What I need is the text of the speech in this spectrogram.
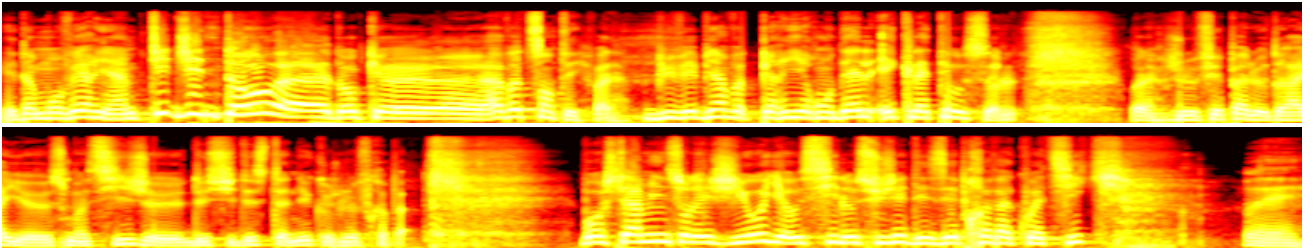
Et dans mon verre, il y a un petit ginto. euh, donc, euh, à votre santé. Voilà. Buvez bien votre Perrier rondelle éclatée au sol. Voilà. Je fais pas le dry euh, ce mois-ci. J'ai décidé cette année que je le ferai pas. Bon, je termine sur les JO. Il y a aussi le sujet des épreuves aquatiques. Ouais.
